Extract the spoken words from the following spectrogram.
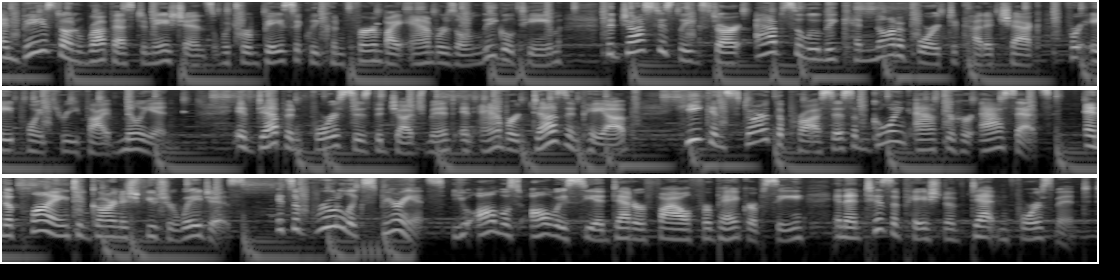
And based on rough estimations, which were basically confirmed by Amber's own legal team, the Justice League star absolutely cannot afford to cut a check for 8.35 million. If Depp enforces the judgment and Amber doesn't pay up, he can start the process of going after her assets and applying to garnish future wages. It's a brutal experience. You almost always see a debtor file for bankruptcy in anticipation of debt enforcement.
